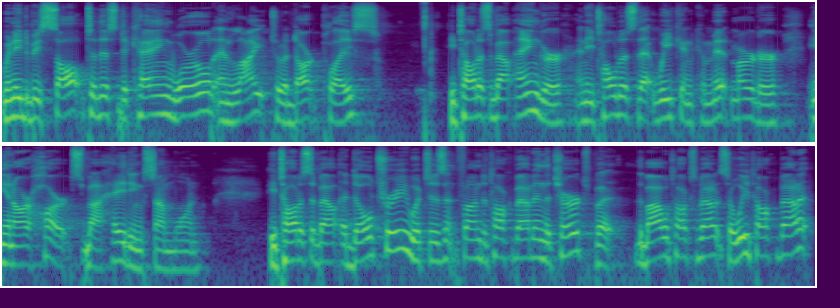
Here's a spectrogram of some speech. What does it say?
We need to be salt to this decaying world and light to a dark place. He taught us about anger, and he told us that we can commit murder in our hearts by hating someone. He taught us about adultery, which isn't fun to talk about in the church, but the Bible talks about it, so we talk about it.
